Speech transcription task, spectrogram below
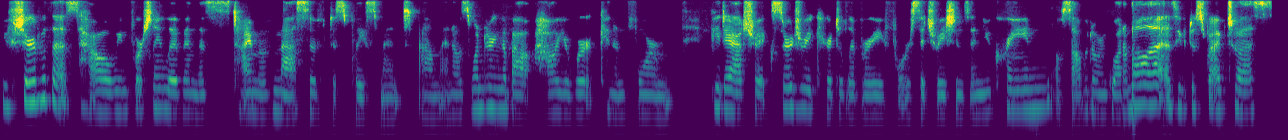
You've shared with us how we unfortunately live in this time of massive displacement. Um, and I was wondering about how your work can inform pediatric surgery care delivery for situations in Ukraine, El Salvador, and Guatemala, as you've described to us.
